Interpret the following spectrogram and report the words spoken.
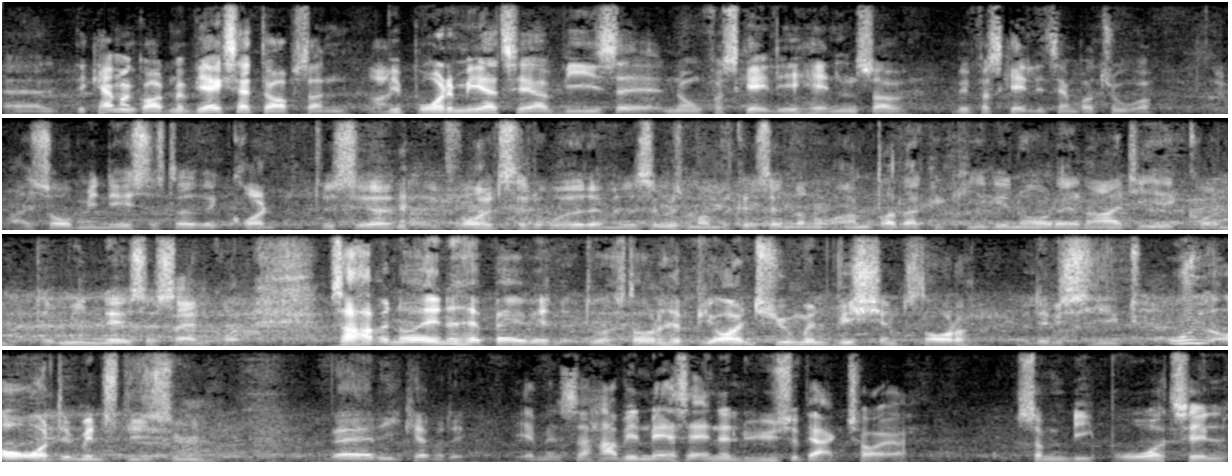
Uh, det kan man godt, men vi har ikke sat det op sådan. Nej. Vi bruger det mere til at vise nogle forskellige hændelser ved forskellige temperaturer. Det så. Min næse er stadigvæk grøn. Det ser i forhold til det røde der. Men det ser ud som om, vi skal sende nogle andre, der kan kigge ind over det. Nej, de er ikke grønne. Det er min næse er særlig grøn. Så har vi noget andet her bagved. Du har stået her Beyond Human Vision, står der. Det vil sige, ud over det menneskelige syn. Hvad er det, I kan med det? Jamen, så har vi en masse analyseværktøjer, som vi bruger til,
